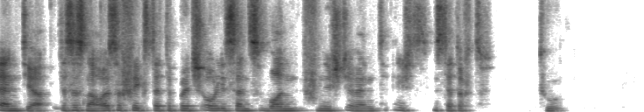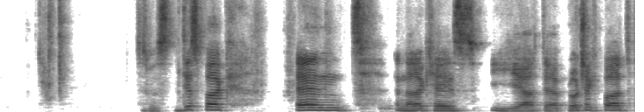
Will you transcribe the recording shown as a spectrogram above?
And yeah, this is now also fixed that the bridge only sends one finished event instead of two. This was this bug. And another case, yeah, the project part.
